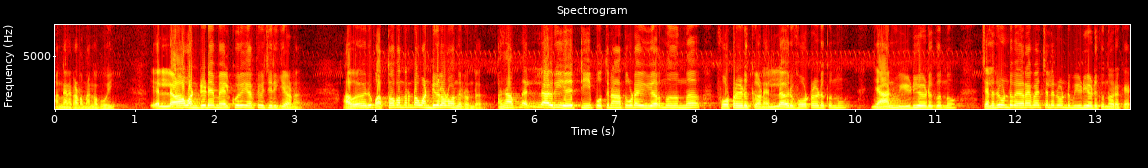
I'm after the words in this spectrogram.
അങ്ങനെ കടന്നങ്ങ് പോയി. എല്ലാ വണ്ടിയുടെയും മേൽക്കൂര ഉയർത്തി വെച്ചിരിക്കുകയാണ്. അവ ഒരു പത്തോ പന്ത്രണ്ടോ വണ്ടികളോട് വന്നിട്ടുണ്ട്. അതിനകത്ത് എല്ലാവരും ഏറ്റി പൊത്തിനകത്തൂടെ ഉയർന്നു നിന്ന് ഫോട്ടോ എടുക്കുകയാണ്. എല്ലാവരും ഫോട്ടോ എടുക്കുന്നു. ഞാൻ വീഡിയോ എടുക്കുന്നു. ചിലരുണ്ട് വേറെ ചിലരുണ്ട് വീഡിയോ എടുക്കുന്നവരൊക്കെ.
